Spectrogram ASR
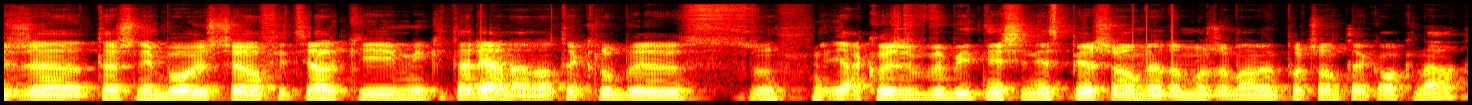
że też nie było jeszcze oficjalki Mikitariana. No te kluby jakoś wybitnie się nie spieszą. Wiadomo, że mamy początek okna,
